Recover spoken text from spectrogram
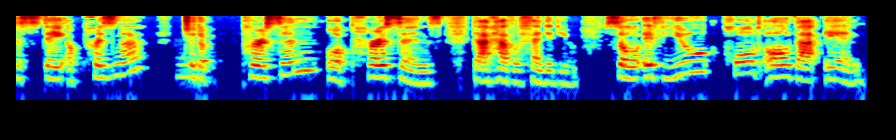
to stay a prisoner to mm. the person or persons that have offended you. So if you hold all that in,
